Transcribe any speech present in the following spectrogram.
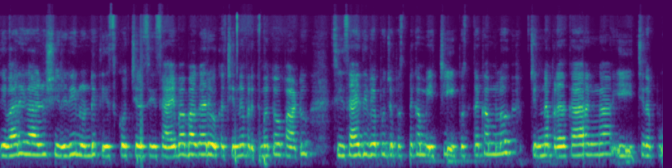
తివారీ గారు షిరిడి నుండి తీసుకొచ్చిన శ్రీ సాయిబాబా గారి ఒక చిన్న ప్రతిమతో పాటు శ్రీ సాయి దివ్య పూజ పుస్తకం ఇచ్చి ఈ పుస్తకంలో చిన్న ప్రకారంగా ఈ ఇచ్చిన పు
